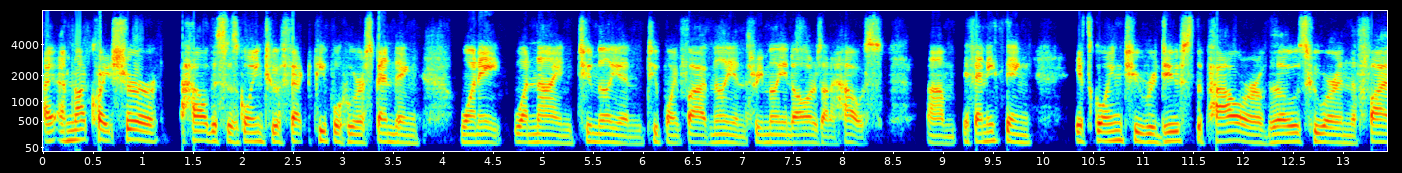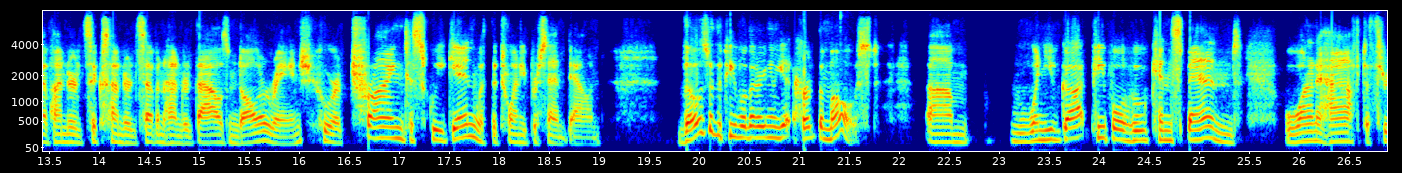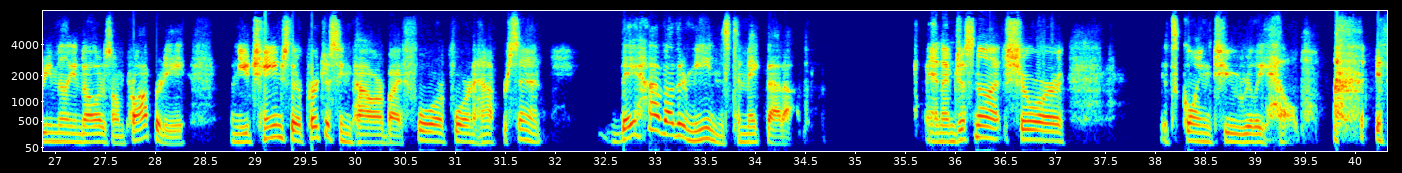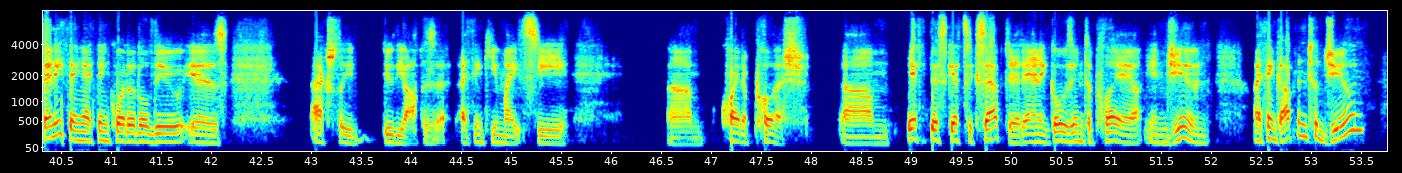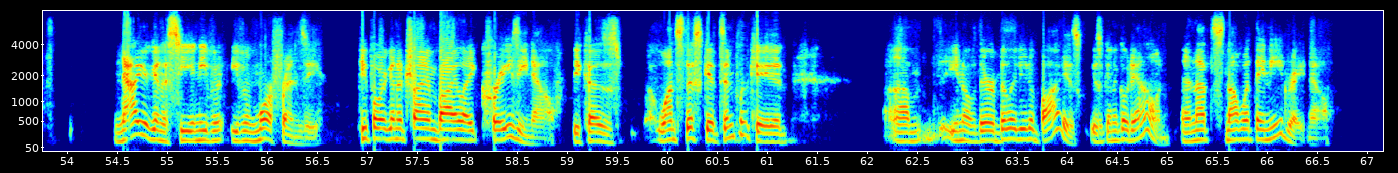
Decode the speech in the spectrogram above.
I, am not quite sure how this is going to affect people who are spending one eight, one nine, two million, two point five million, three million dollars on a house. Um, if anything, it's going to reduce the power of those who are in the 500 600 700000 dollar range who are trying to squeak in with the 20% down those are the people that are going to get hurt the most um, when you've got people who can spend one and a half to three million dollars on property, when you change their purchasing power by four, four and a half percent, they have other means to make that up. And I'm just not sure it's going to really help. if anything, I think what it'll do is actually do the opposite. I think you might see um, quite a push um, if this gets accepted and it goes into play in June, I think up until June, now you're going to see an even even more frenzy. People are going to try and buy like crazy now because once this gets implicated, um, you know their ability to buy is is going to go down, and that's not what they need right now.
